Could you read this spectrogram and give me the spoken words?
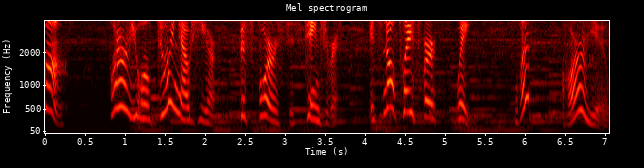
Huh. What are you all doing out here? This forest is dangerous. It's no place for. Wait, what are you?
